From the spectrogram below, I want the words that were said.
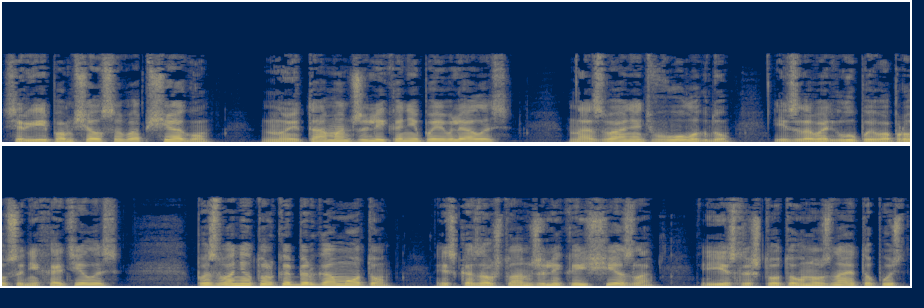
Сергей помчался в общагу, но и там Анжелика не появлялась. Названять в Вологду и задавать глупые вопросы не хотелось. Позвонил только Бергамоту и сказал, что Анжелика исчезла, и если что-то он узнает, то пусть...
